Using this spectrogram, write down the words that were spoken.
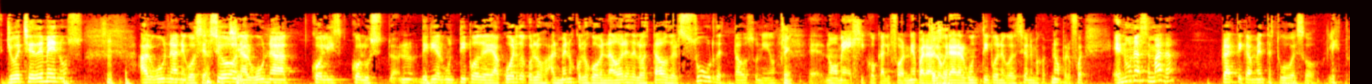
yo eché de menos alguna negociación, alguna colis, diría algún tipo de acuerdo con los, al menos con los gobernadores de los estados del sur de Estados Unidos, eh, no México, California, para lograr algún tipo de negociación mejor. No, pero fue en una semana prácticamente estuvo eso listo.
